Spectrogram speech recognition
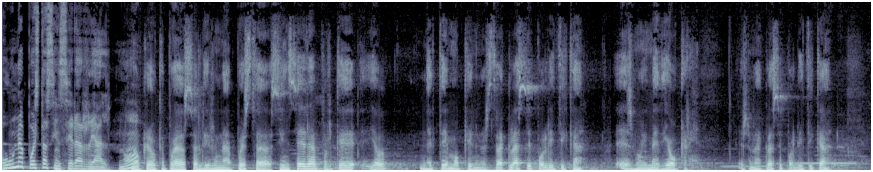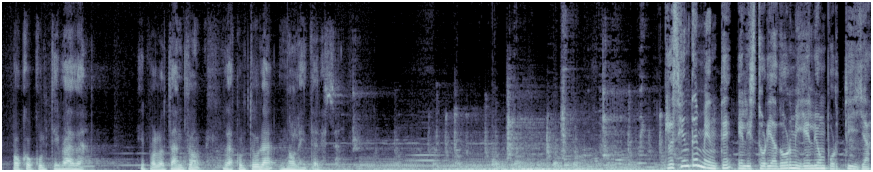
O una apuesta sincera real, ¿no? No creo que pueda salir una apuesta sincera porque yo me temo que nuestra clase política es muy mediocre. Es una clase política poco cultivada y por lo tanto la cultura no le interesa. Recientemente, el historiador Miguel León Portilla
